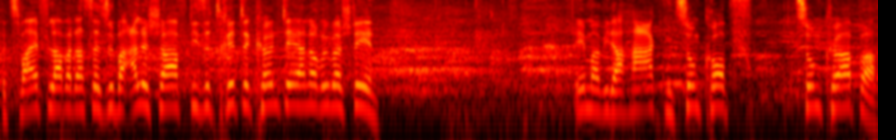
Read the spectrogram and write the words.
Bezweifle aber, dass er es über alle schafft. Diese dritte könnte er noch überstehen. Immer wieder Haken zum Kopf, zum Körper.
